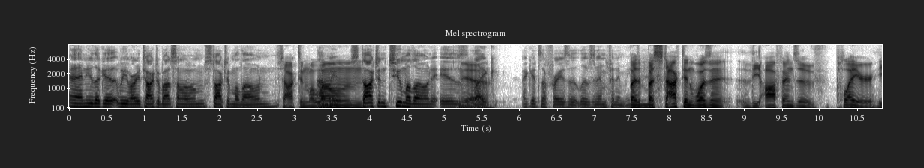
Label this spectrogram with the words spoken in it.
and you look at we've already talked about some of them. Stockton Malone. Stockton I mean, Malone. Stockton to Malone is Yeah. like I guess a phrase that lives in infamy. But but Stockton wasn't the offensive player. He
